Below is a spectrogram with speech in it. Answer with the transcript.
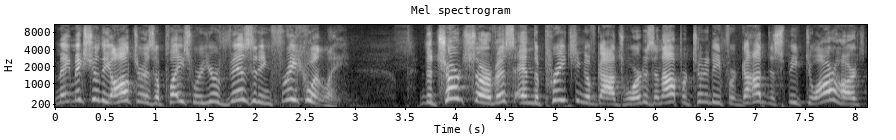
Make, make sure the altar is a place where you're visiting frequently. The church service and the preaching of God's word is an opportunity for God to speak to our hearts,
